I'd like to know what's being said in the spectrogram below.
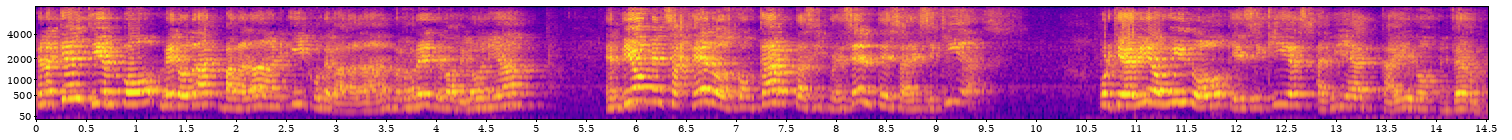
En aquel tiempo, Merodac Baladán, hijo de Baladán, rey de Babilonia, envió mensajeros con cartas y presentes a Ezequías, porque había oído que Ezequías había caído enfermo.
